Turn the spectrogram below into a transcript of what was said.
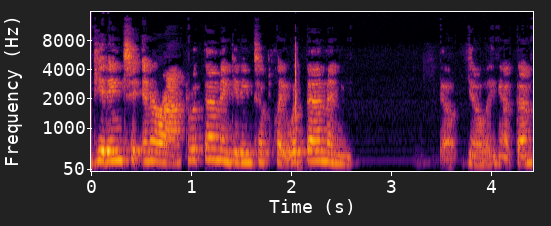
getting to interact with them and getting to play with them and yelling at them.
